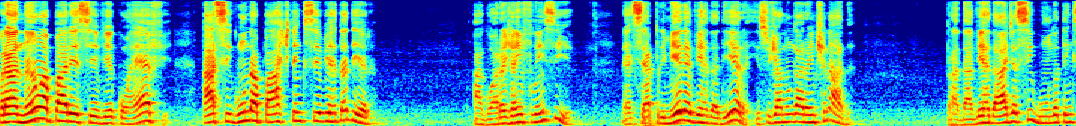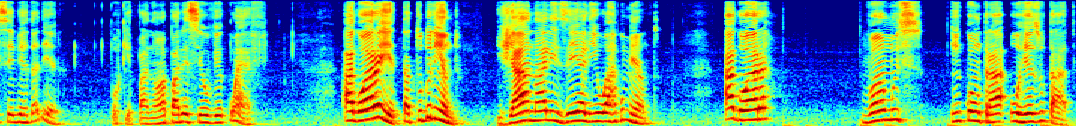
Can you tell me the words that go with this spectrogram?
para não aparecer V com F, a segunda parte tem que ser verdadeira. Agora já influencia. Né? Se a primeira é verdadeira, isso já não garante nada. Para dar verdade, a segunda tem que ser verdadeira. Por quê? Para não aparecer o V com F. Agora aí, tá tudo lindo. Já analisei ali o argumento. Agora, vamos encontrar o resultado.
